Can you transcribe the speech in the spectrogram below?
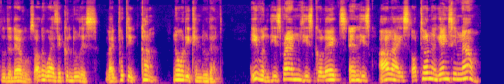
to the devils. Otherwise, they couldn't do this. Like Putin can nobody can do that. Even his friends, his colleagues, and his allies all turn against him now.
